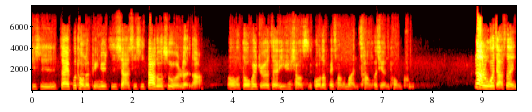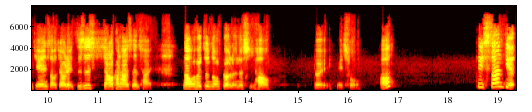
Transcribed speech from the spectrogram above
其实，在不同的频率之下，其实大多数的人啊，哦，都会觉得这一个小时过得非常的漫长，而且很痛苦。那如果假设你今天找教练，只是想要看他的身材，那我会尊重个人的喜好。对，没错。好，第三点，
